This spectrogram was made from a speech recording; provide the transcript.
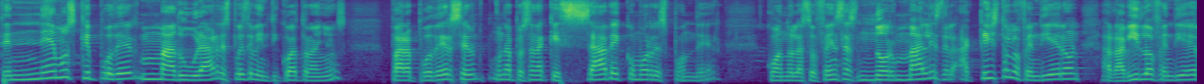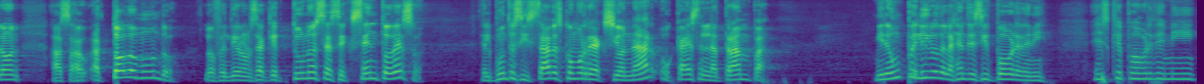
Tenemos que poder madurar después de 24 años para poder ser una persona que sabe cómo responder cuando las ofensas normales, a Cristo lo ofendieron, a David lo ofendieron, a, a todo mundo lo ofendieron. O sea que tú no estás exento de eso. El punto es si sabes cómo reaccionar o caes en la trampa. Mira, un peligro de la gente decir pobre de mí. Es que pobre de mí,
